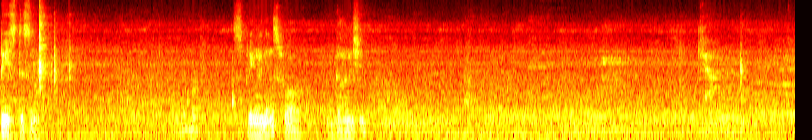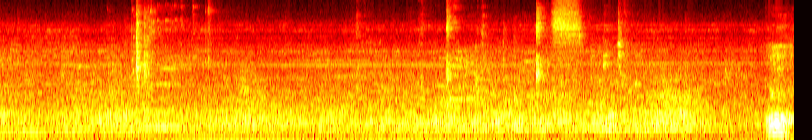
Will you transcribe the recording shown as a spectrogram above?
taste this now. Spring onions for garnishing It's beautiful. Mmm.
